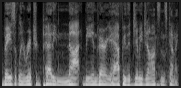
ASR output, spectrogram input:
basically Richard Petty not being very happy that Jimmie Johnson's kind of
